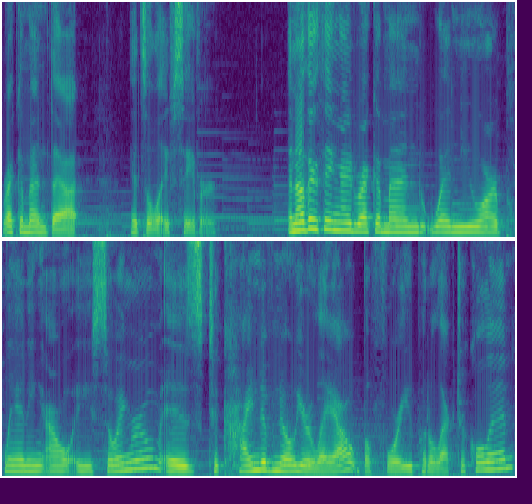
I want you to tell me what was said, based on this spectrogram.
recommend that. It's a lifesaver. Another thing I'd recommend when you are planning out a sewing room is to kind of know your layout before you put electrical in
